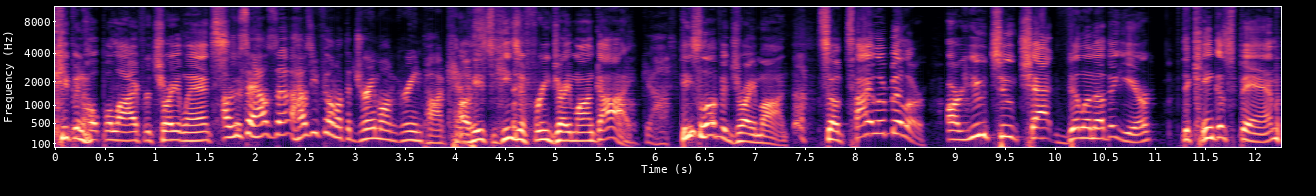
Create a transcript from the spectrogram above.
keeping hope alive for Trey Lance. I was gonna say, how's that, how's he feeling about the Draymond Green podcast? Oh, he's he's a free Draymond guy. Oh God. he's loving Draymond. so Tyler Miller, our YouTube chat villain of the year, the king of spam,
